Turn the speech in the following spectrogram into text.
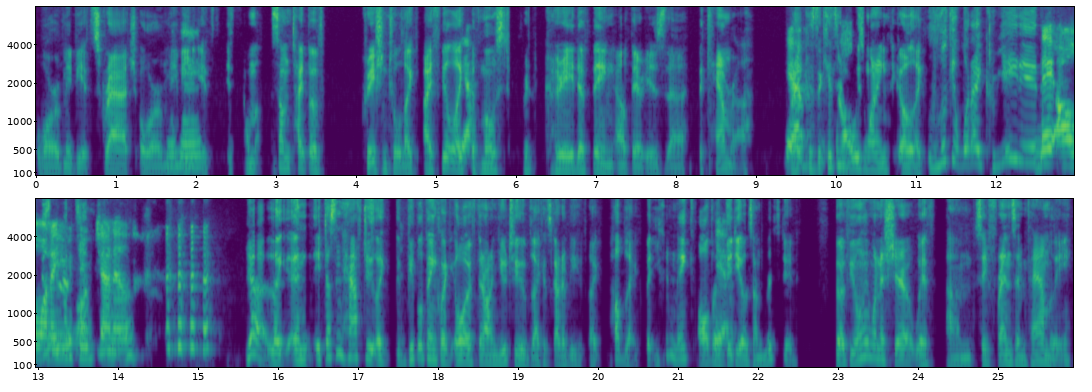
or maybe it's Scratch, or maybe Mhm. it's it's some some type of creation tool. Like I feel like Yeah. the most creative thing out there is, uh, the camera, right? Yeah. 'Cause the kids are always wanting to go like, "Look at what I created. They all want a Isn't that YouTube awesome?" channel. Yeah, like and it doesn't have to like, people think like, "Oh, if they're on YouTube, like, it's gotta be, like, public," but you can make all the Yeah. videos unlisted. So if you only wanna share it with, um, say, friends and family,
